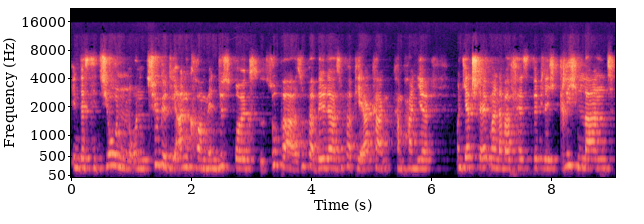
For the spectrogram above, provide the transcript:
Investitionen und Züge, die ankommen in Duisburg, super, super Bilder, super PR-Kampagne. Und jetzt stellt man aber fest, wirklich Griechenland,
